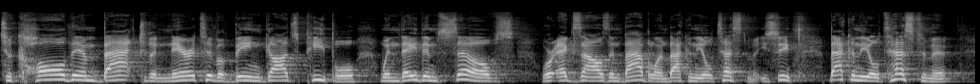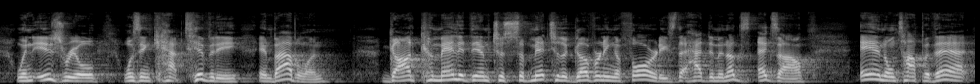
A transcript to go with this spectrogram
to call them back to the narrative of being God's people when they themselves were exiles in Babylon back in the Old Testament. You see, back in the Old Testament, when Israel was in captivity in Babylon, God commanded them to submit to the governing authorities that had them in exile. And on top of that,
